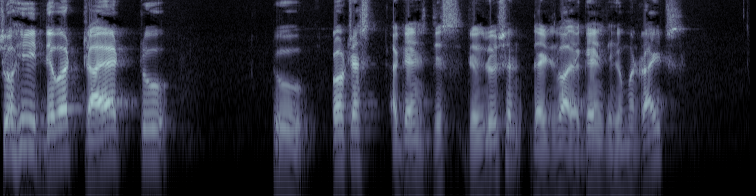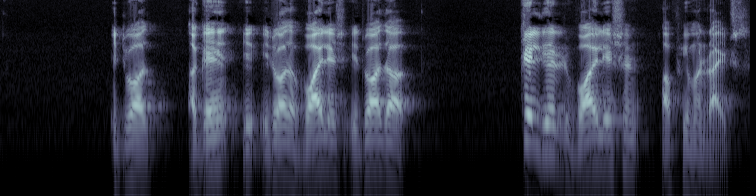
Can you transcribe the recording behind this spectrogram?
So he never tried to protest against this resolution. That it was against the human rights. It was again, it was a violation. It was a clear violation of human rights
